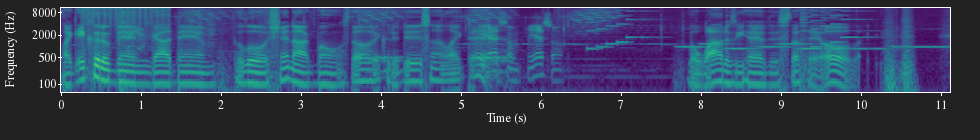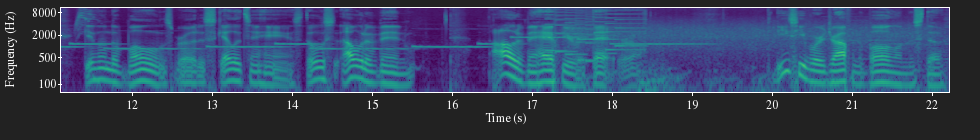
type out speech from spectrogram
Like it could have been goddamn the little Shinnok bones, though. They could have did something like that. He has some. He has some. But why does he have this stuff at all? Like, give him the bones, bro. The skeleton hands. Those I would have been. I would have been happier with that, bro. These people are dropping the ball on this stuff.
